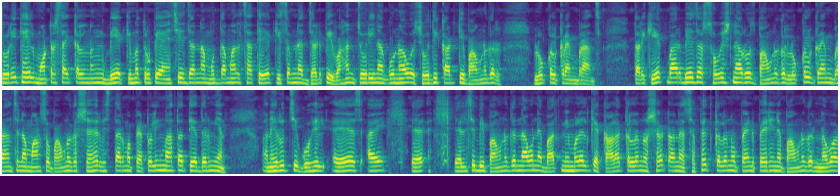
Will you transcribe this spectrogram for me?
ચોરી થયેલ મોટરસાઇકલ નંગ બે કિંમત રૂપિયા એંસી હજારના મુદ્દામાલ સાથે એક કિસમને ઝડપી વાહન ચોરીના ગુનાઓ શોધી કાઢતી ભાવનગર લોકલ ક્રાઇમ બ્રાન્ચ. તારીખ એક બાર બે હજાર ચોવીસના રોજ ભાવનગર લોકલ ક્રાઇમ બ્રાન્ચના માણસો ભાવનગર શહેર વિસ્તારમાં પેટ્રોલિંગમાં હતા. તે દરમિયાન અનિરુદ્ધસિંહ ગોહિલ એએસઆઈ એલસીબી ભાવનગર નાઓને બાતમી મળેલ કે કાળા કલરનો શર્ટ અને સફેદ કલરનું પેન્ટ પહેરીને ભાવનગર નવા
